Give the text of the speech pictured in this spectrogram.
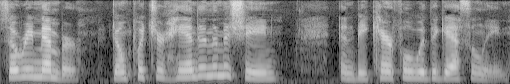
So remember, don't put your hand in the machine and be careful with the gasoline.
